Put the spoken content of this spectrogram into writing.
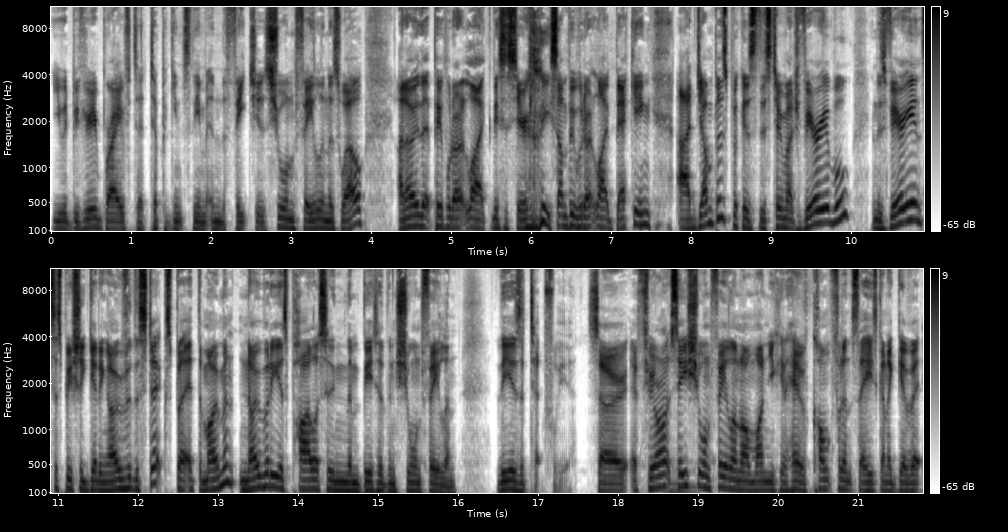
you would be very brave to tip against them in the features. Shaun Phelan as well. I know that people don't like necessarily, some people don't like backing uh, jumpers because there's too much variable and there's variance, especially getting over the sticks. But at the moment, nobody is piloting them better than Shaun Phelan there's a tip for you. So if you see Shaun Phelan on one, you can have confidence that he's going to give it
